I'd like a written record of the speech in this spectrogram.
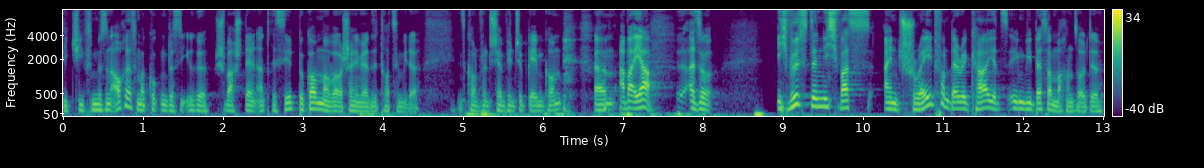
die Chiefs müssen auch erstmal gucken, dass sie ihre Schwachstellen adressiert bekommen, aber wahrscheinlich werden sie trotzdem wieder ins Conference Championship Game kommen. ähm, aber ja, also ich wüsste nicht, was ein Trade von Derek Carr jetzt irgendwie besser machen sollte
